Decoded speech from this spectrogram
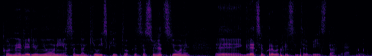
con le riunioni, essendo anch'io iscritto a questa associazione. Eh, grazie ancora per questa intervista. Grazie.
